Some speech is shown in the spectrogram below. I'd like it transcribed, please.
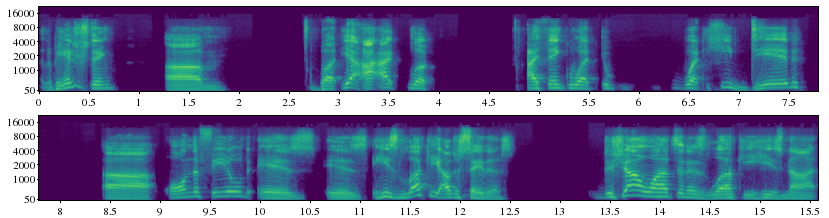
it'll be interesting. Um, but yeah, I, I look. I think what what he did uh, on the field is is he's lucky. I'll just say this: Deshaun Watson is lucky he's not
